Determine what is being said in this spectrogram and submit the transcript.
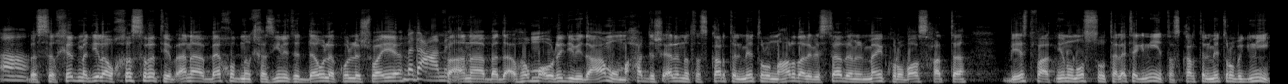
آه. بس الخدمة دي لو خسرت يبقى أنا باخد من خزينة الدولة كل شوية بدعم فأنا بد... هم already بيدعموا ما حدش قال إن تذكرة المترو النهارده اللي بيستخدم الميكروباص حتى بيدفع 2.5 و3 جنيه تذكرة المترو بجنيه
